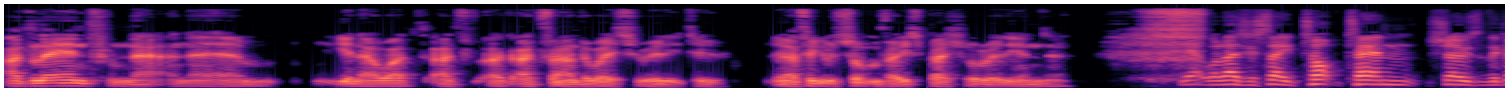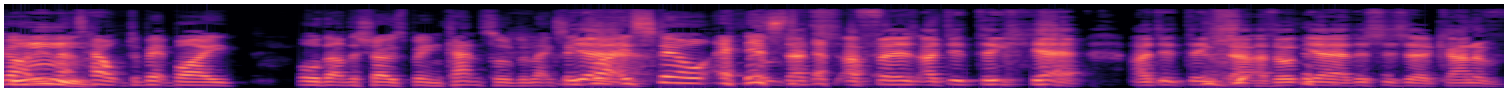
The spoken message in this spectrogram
i'd learned from that and um you know i'd i'd, I'd found a way to really do i think it was something very special really in there. Yeah well as you say top 10 shows of the guardian mm. that's helped a bit by all the other shows being cancelled, Alexei. Yeah. But it's still. It's That's at first. I did think. Yeah, I did think that. I thought, yeah, this is a kind of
